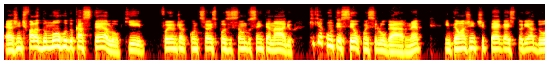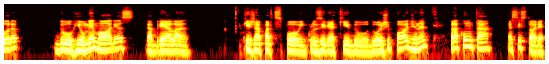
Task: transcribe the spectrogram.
é, a gente fala do Morro do Castelo, que foi onde aconteceu a exposição do centenário. O que, que aconteceu com esse lugar, né? Então a gente pega a historiadora do Rio Memórias, Gabriela, que já participou, inclusive, aqui do, do Hoje Pode, né, para contar essa história.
